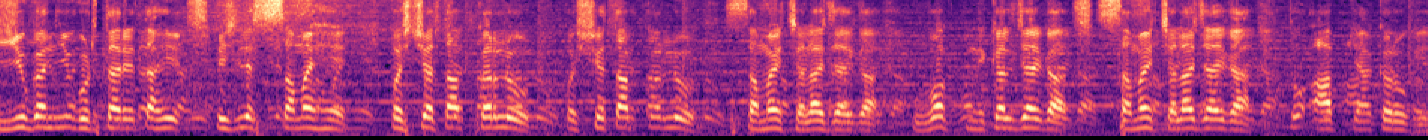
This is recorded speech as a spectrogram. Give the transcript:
युगन युग उठता रहता है। इसलिए समय है पश्चाताप कर लो, पश्चाताप कर लो, समय चला जाएगा, वक्त निकल जाएगा, समय चला जाएगा। तो आप क्या करोगे?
